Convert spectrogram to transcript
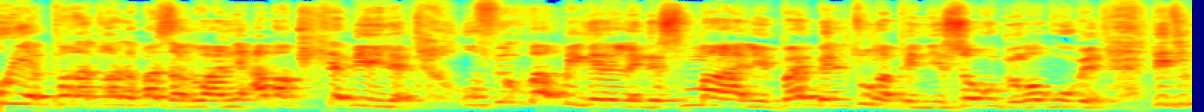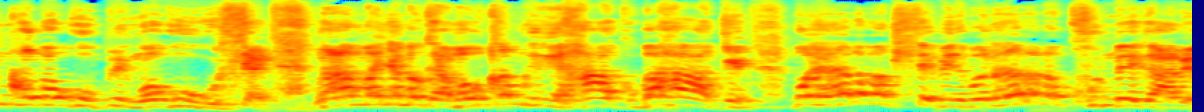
Uye phakathi kwalabazalwane abakuhlebile ufike ubabingelele ngesimali. Ibhayibheli lithi ungaphindisi okubi ngokubi lithi nqoba okubi ngokuhle. Ngamanye amagama uqhamuke ngehakho bahage bona laba abakuhlebile bona laba abakhulume kabi.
